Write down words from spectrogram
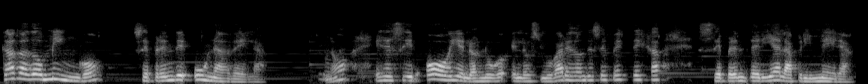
cada domingo se prende una vela, ¿no? Es decir, hoy en los, en los lugares donde se festeja se prendería la primera.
